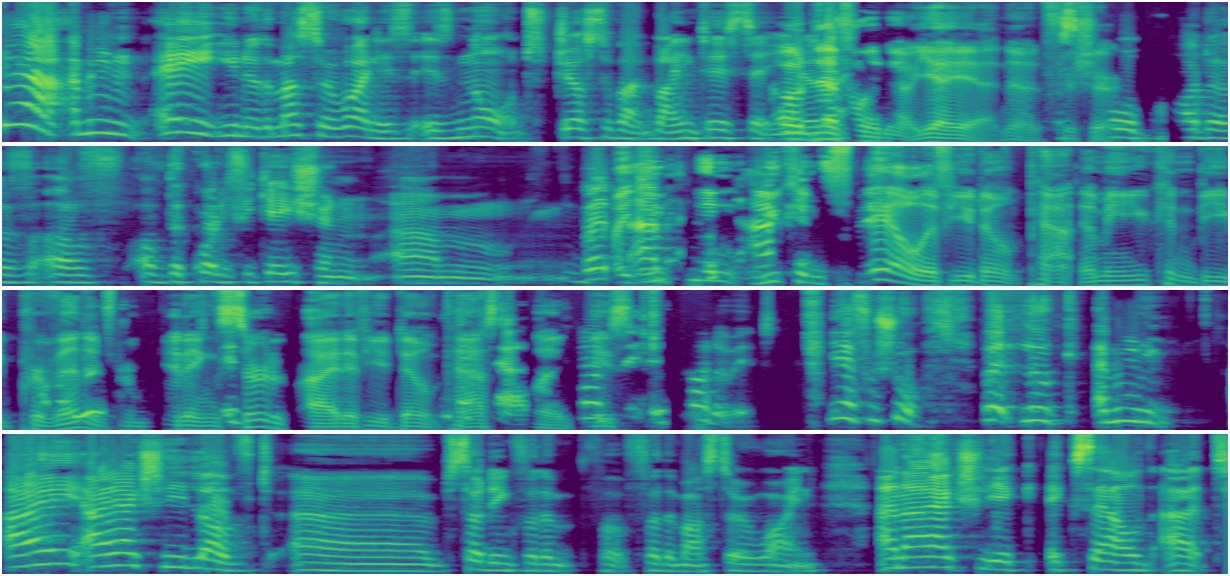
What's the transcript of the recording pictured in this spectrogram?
Yeah, I mean, a you know, the master of wine is is not just about blind tasting. oh, know, definitely no. Yeah, yeah, no, for sure. All part of of of the qualification. Um, but, but you can I, you can fail if you don't pass. I mean, you can be prevented from getting certified if you don't pass yeah, blind tasting. It's part of it. Yeah, for sure. But look, I mean, I I actually loved uh, studying for the for, for, the master of wine, and I actually excelled at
